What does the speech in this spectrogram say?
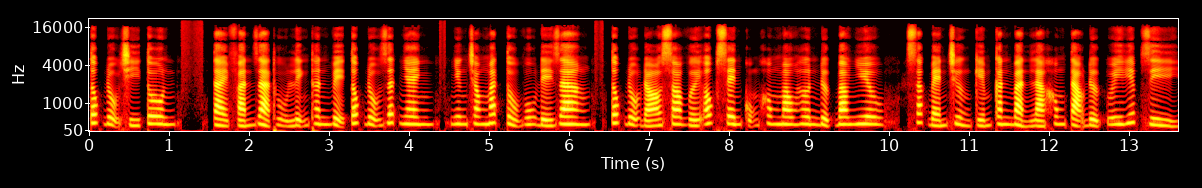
Tốc độ trí tôn. Tài phán giả thủ lĩnh thân vệ tốc độ rất nhanh, nhưng trong mắt tổ vu đế giang, tốc độ đó so với ốc sen cũng không mau hơn được bao nhiêu. Sắc bén trường kiếm căn bản là không tạo được uy hiếp gì.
